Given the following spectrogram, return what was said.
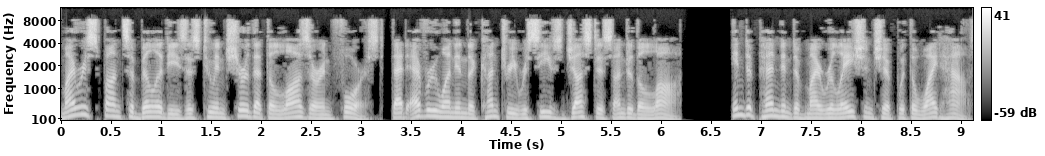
My responsibilities is to ensure that the laws are enforced, that everyone in the country receives justice under the law independent of my relationship with the White House,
